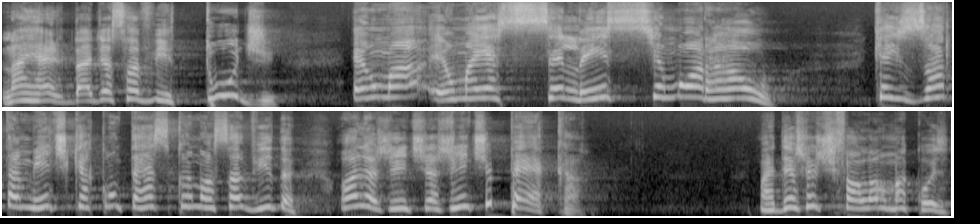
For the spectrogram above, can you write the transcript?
na realidade, essa virtude é uma, é uma excelência moral que é exatamente o que acontece com a nossa vida. Olha, gente, a gente peca. Mas deixa eu te falar uma coisa:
